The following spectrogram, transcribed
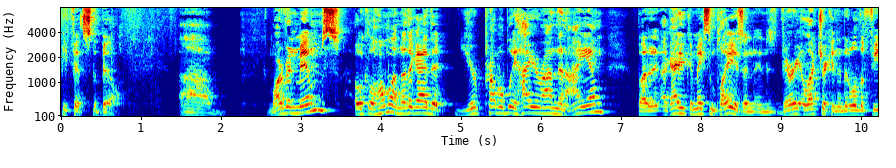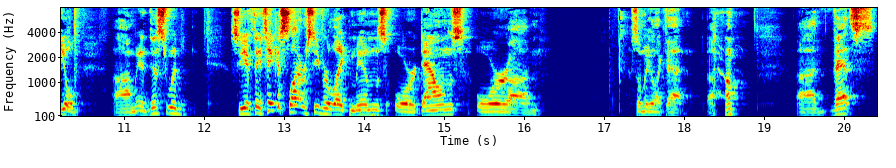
he fits the bill. Uh, Marvin Mims, Oklahoma, another guy that you're probably higher on than I am, but a, a guy who can make some plays and, and, is very electric in the middle of the field. Um, and this would see if they take a slot receiver like Mims or Downs or um, somebody like that. uh, that's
